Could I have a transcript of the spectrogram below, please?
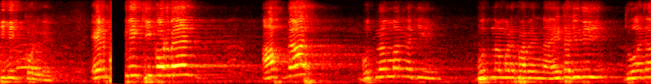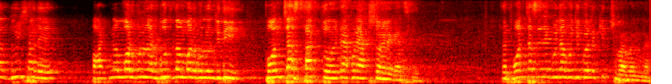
ক্লিক করলেন এরপর আপনি কি করবেন? আপনার বুথ নাম্বার নাকি? বুথ নাম্বারে পাবেন না। এটা যদি দুহাজার দুই সালে পার্ট নাম্বার বলুন আর বুথ নাম্বার বলুন, যদি পঞ্চাশ থাকতো, এটা এখন একশো হয়ে গেছে। পঞ্চাশে যে গুজাগুজি করলে কিচ্ছু পাবেন না।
